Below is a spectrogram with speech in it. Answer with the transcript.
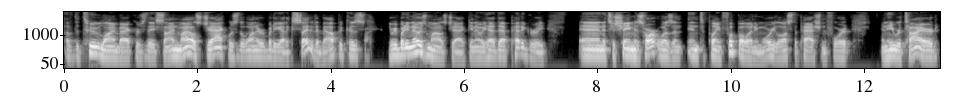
of the two linebackers they signed. Myles Jack was the one everybody got excited about because right. everybody knows Myles Jack. You know, he had that pedigree. And it's a shame his heart wasn't into playing football anymore. He lost the passion for it and he retired.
